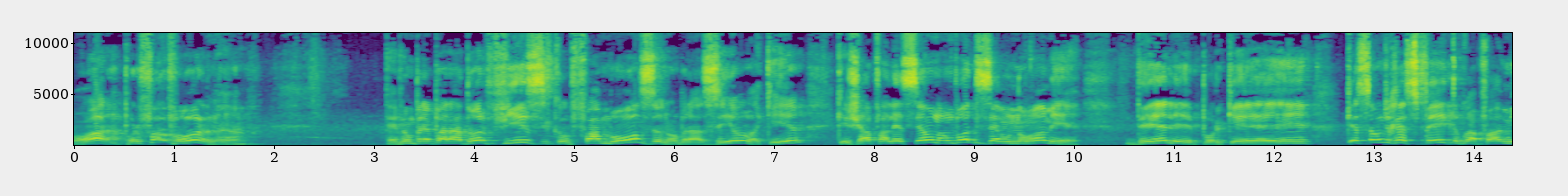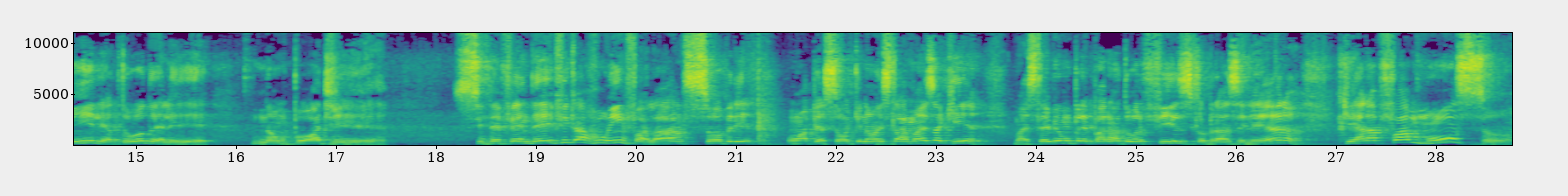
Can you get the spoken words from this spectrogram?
ora, por favor, né? Teve um preparador físico famoso no Brasil aqui, que já faleceu, não vou dizer o nome dele, porque questão de respeito com a família, tudo, ele não pode se defender e fica ruim falar sobre uma pessoa que não está mais aqui. Mas teve um preparador físico brasileiro que era famoso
